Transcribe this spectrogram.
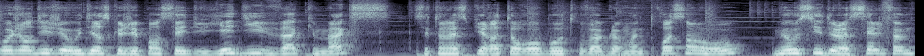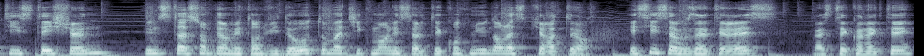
Aujourd'hui, je vais vous dire ce que j'ai pensé du Yeti Vac Max. C'est un aspirateur robot trouvable à moins de 300 euros, mais aussi de la Self Empty Station, une station permettant de vider automatiquement les saletés contenues dans l'aspirateur. Et si ça vous intéresse, restez connectés.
